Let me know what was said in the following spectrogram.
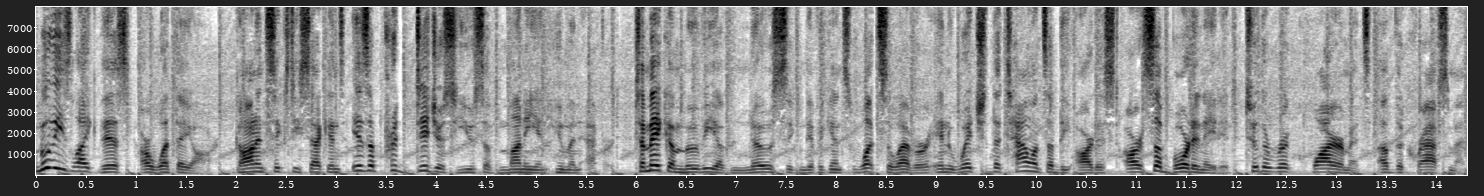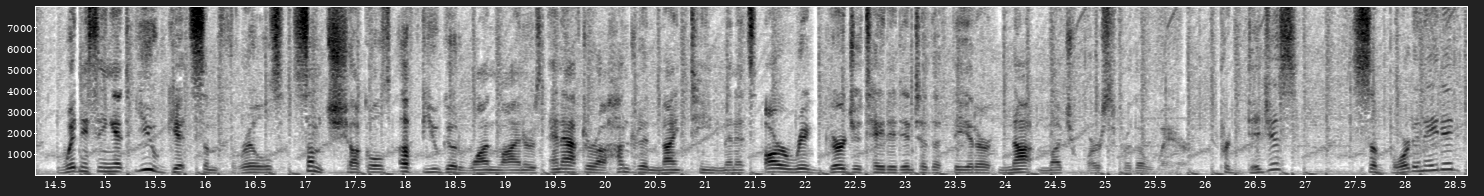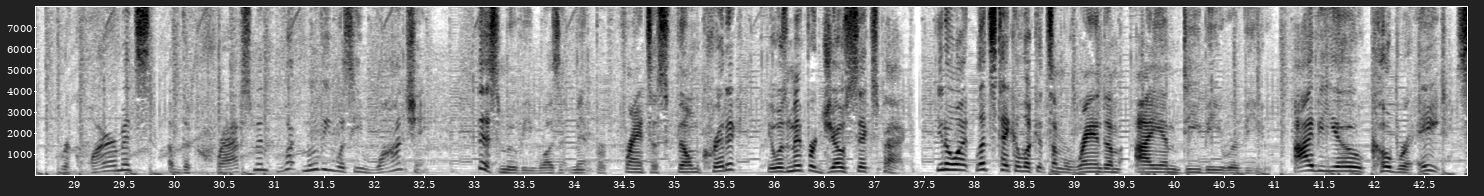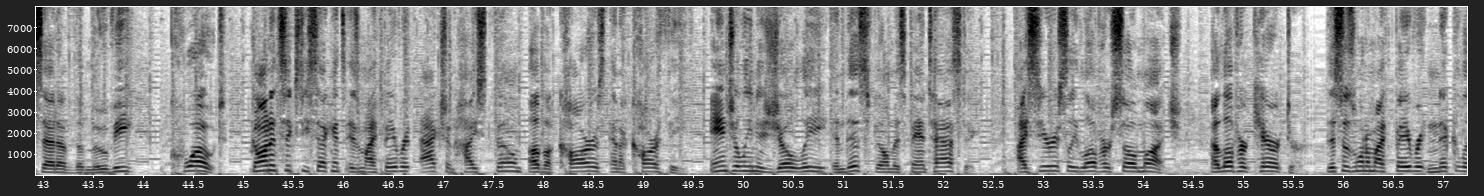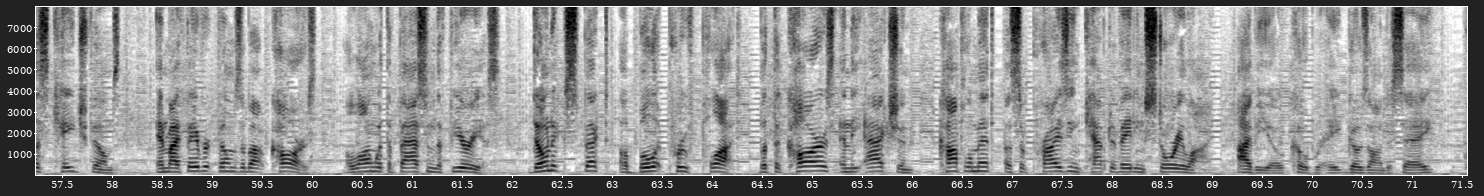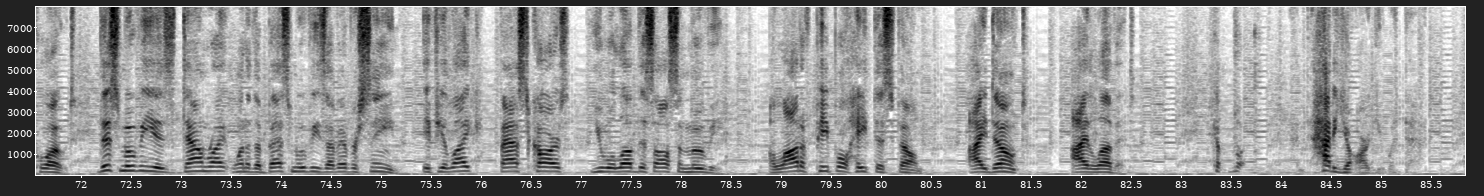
Movies like this are what they are. Gone in 60 Seconds is a prodigious use of money and human effort to make a movie of no significance whatsoever in which the talents of the artist are subordinated to the requirements of the craftsman. Witnessing it, you get some thrills, some chuckles, a few good one liners, and after 119 minutes, are regurgitated into the theater, not much worse for the wear. Prodigious? Subordinated? Requirements of the craftsman? What movie was he watching? This movie wasn't meant for Francis Film Critic. It was meant for Joe Sixpack. You know what? Let's take a look at some random IMDb review. IVO Cobra 8 said of the movie, quote, Gone in 60 Seconds is my favorite action heist film of a cars and a car thief. Angelina Jolie in this film is fantastic. I seriously love her so much. I love her character. This is one of my favorite Nicolas Cage films and my favorite films about cars, along with The Fast and the Furious. Don't expect a bulletproof plot, but the cars and the action complement a surprising, captivating storyline. IVO Cobra 8 goes on to say, quote, This movie is downright one of the best movies I've ever seen. If you like fast cars, you will love this awesome movie. A lot of people hate this film. I don't. I love it. How do you argue with that?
